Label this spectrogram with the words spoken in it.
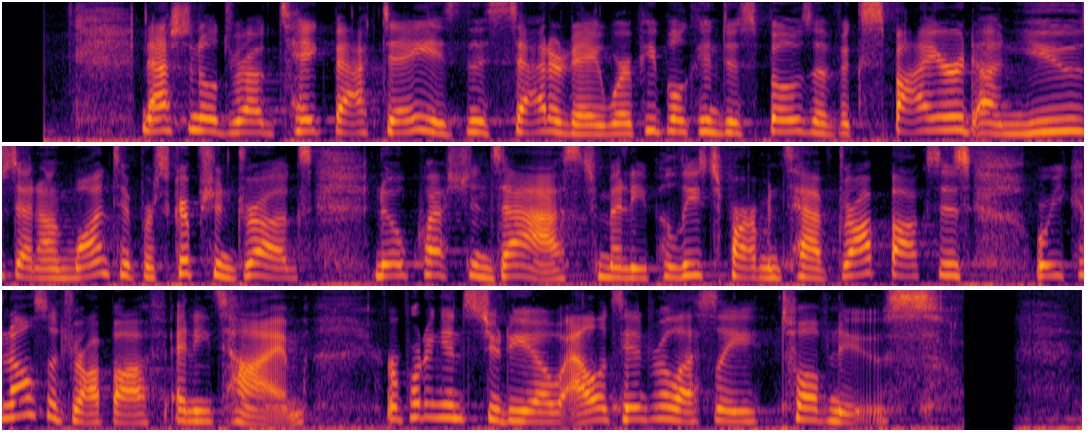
National Drug Take Back Day is this Saturday where people can dispose of expired, unused, and unwanted prescription drugs. No questions asked. Many police departments have drop boxes where you can also drop off anytime. Reporting in studio, Alexandra Leslie, 12 News.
